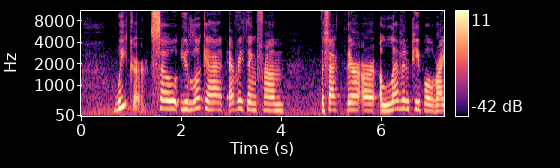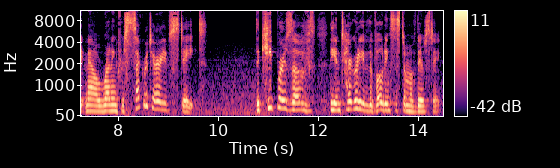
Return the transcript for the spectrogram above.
weaker. So you look at everything from the fact there are 11 people right now running for Secretary of State, the keepers of the integrity of the voting system of their state,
